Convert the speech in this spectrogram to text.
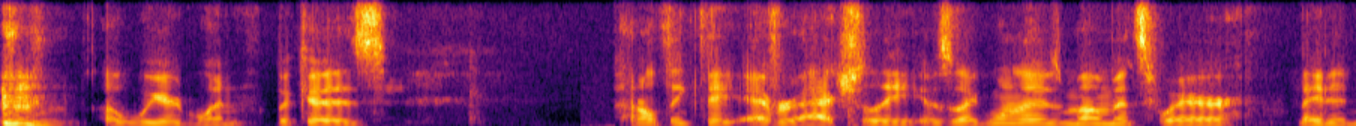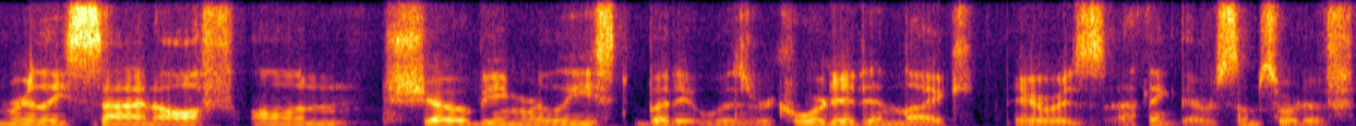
a weird one because i don't think they ever actually it was like one of those moments where they didn't really sign off on show being released, but it was recorded and like there was I think there was some sort of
